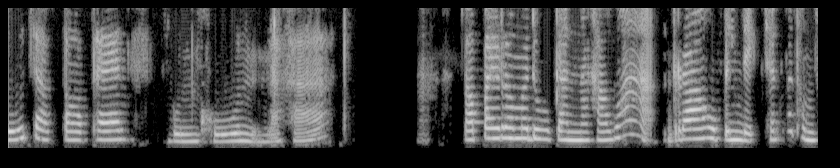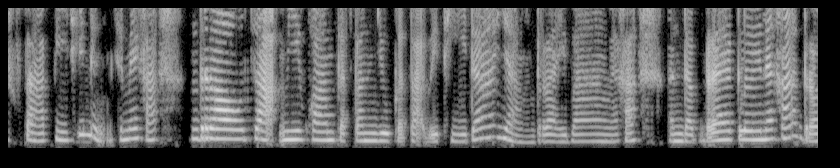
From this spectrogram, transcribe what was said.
รู้จักตอบแทน บุญคุณนะคะ ต่อไปเรามาดูกันนะคะว่าเราเป็นเด็กชั้นประถมศึกษาปีที่หนึ่งใช่ไหมคะ เราจะมีความกตัญญูกะตะเวทีได้อย่างไรบ้างนะคะ อันดับแรกเลยนะคะ เรา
